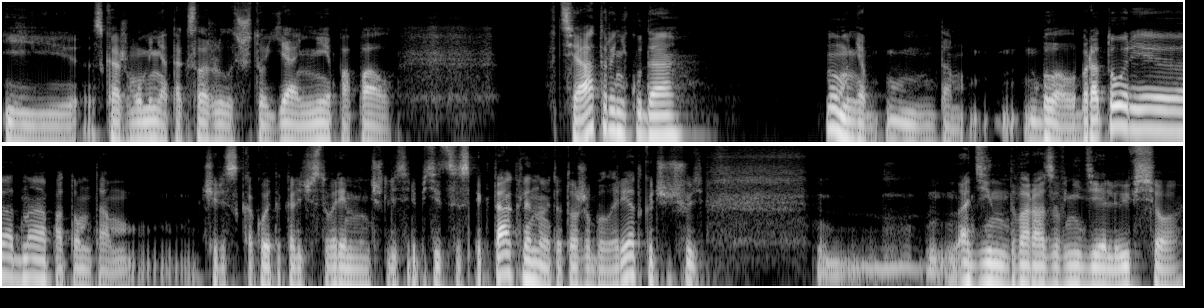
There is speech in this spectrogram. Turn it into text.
И, скажем, у меня так сложилось, что я не попал в театр никуда. Ну, у меня там была лаборатория одна, потом там через какое-то количество времени начались репетиции спектакля, но это тоже было редко чуть-чуть. Один-два раза в неделю, и все.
